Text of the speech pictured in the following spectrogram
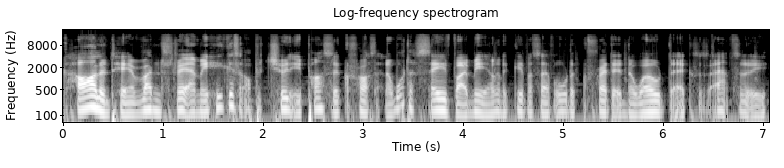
Haaland here runs straight at me. He gets an opportunity, passes across, and what a save by me. I'm going to give myself all the credit in the world there because it's absolutely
